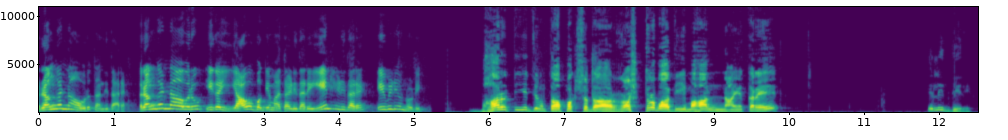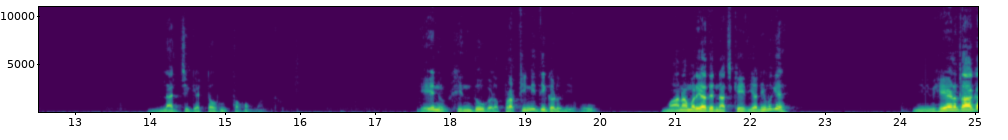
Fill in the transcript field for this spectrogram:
ರಂಗಣ್ಣ ಅವರು ತಂದಿದ್ದಾರೆ. ರಂಗಣ್ಣ ಅವರು ಈಗ ಯಾವ ಬಗ್ಗೆ ಮಾತಾಡಿದ್ದಾರೆ ಏನ್ ಹೇಳಿದ್ದಾರೆ ಈ ವಿಡಿಯೋ ನೋಡಿ. ಭಾರತೀಯ ಜನತಾ ಪಕ್ಷದ ರಾಷ್ಟ್ರವಾದಿ ಮಹಾನ್ ನಾಯಕರೇ ಎಲ್ಲಿದ್ದೀರಿ? ಲಜ್ಜೆಗೆಟ್ಟವ್ರನ್ನ ತಗೊಂಬಂದು. ಏನು ಹಿಂದೂಗಳ ಪ್ರತಿನಿಧಿಗಳು ನೀವು? ಮಾನ ಮರ್ಯಾದೆ ನಾಚಿಕೆ ಇದೆಯಾ ನಿಮಗೆ? ನೀವು ಹೇಳಿದಾಗ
